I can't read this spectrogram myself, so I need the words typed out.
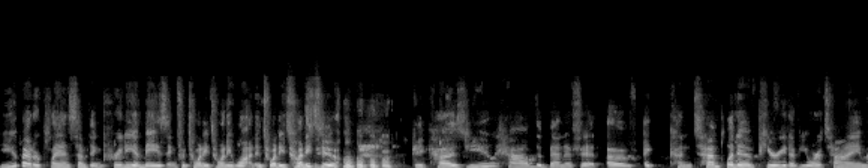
you better plan something pretty amazing for 2021 and 2022 because you have the benefit of a contemplative period of your time,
